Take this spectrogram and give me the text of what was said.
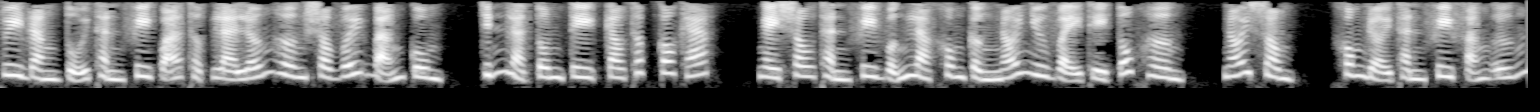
tuy rằng tuổi Thành Phi quả thật là lớn hơn so với bản cung, chính là tôn ti cao thấp có khác, ngày sau Thành Phi vẫn là không cần nói như vậy thì tốt hơn, nói xong, không đợi Thành Phi phản ứng,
